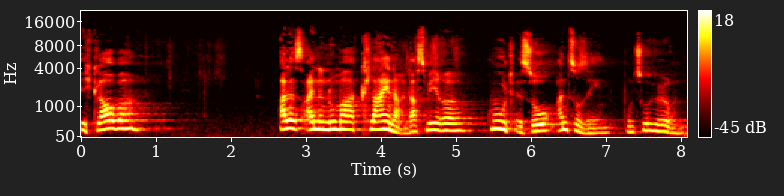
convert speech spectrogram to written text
Ich glaube, alles eine Nummer kleiner, das wäre gut, es so anzusehen und zu hören.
